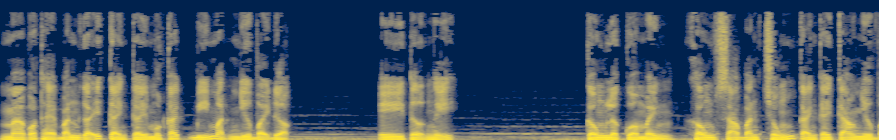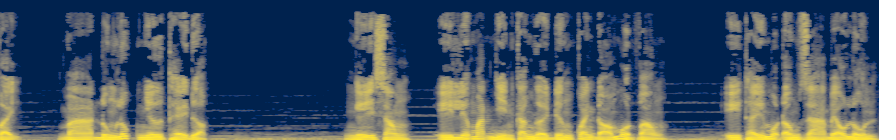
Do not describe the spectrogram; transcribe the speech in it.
mà có thể bắn gãy cành cây một cách bí mật như vậy được. Y tự nghĩ, công lực của mình không sao bắn trúng cành cây cao như vậy, và đúng lúc như thế được. Nghĩ xong, y liếc mắt nhìn các người đứng quanh đó một vòng. Y thấy một ông già béo lùn,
